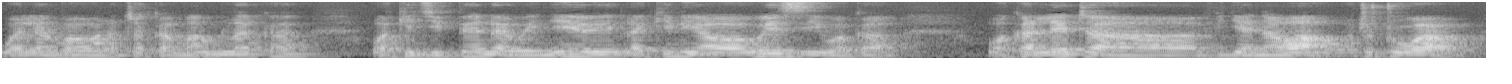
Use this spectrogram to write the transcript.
wale ambao wanataka mamlaka wakijipenda wenyewe, lakini hawawezi waka wakaleta vijana wao watoto wao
